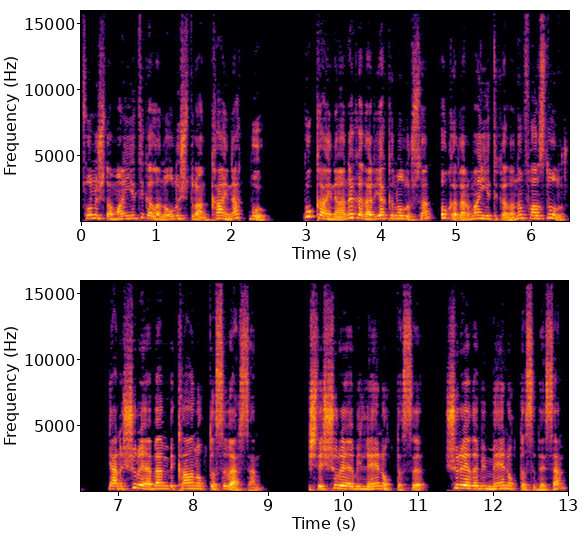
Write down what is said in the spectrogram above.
sonuçta manyetik alanı oluşturan kaynak bu. Bu kaynağa ne kadar yakın olursan o kadar manyetik alanın fazla olur. Yani şuraya ben bir K noktası versem, işte şuraya bir L noktası, şuraya da bir M noktası desem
